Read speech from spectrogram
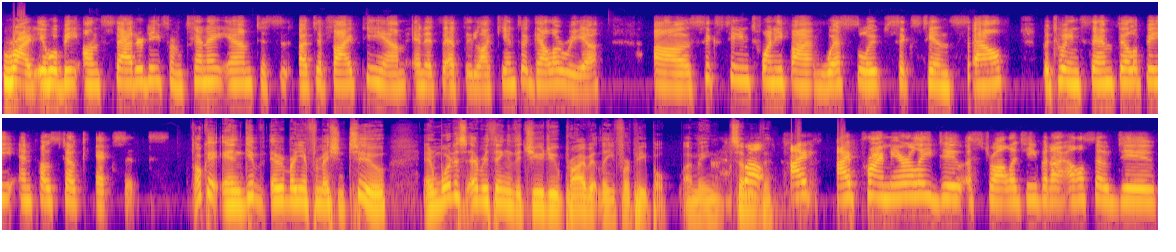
Right. It will be on Saturday from 10 a.m. to uh, to 5 p.m. and it's at the La Quinta Galleria, uh, 1625 West Loop 610 South between San Felipe and Post Oak exits. Okay, and give everybody information too. And what is everything that you do privately for people? I mean, some Well, of the I I primarily do astrology, but I also do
